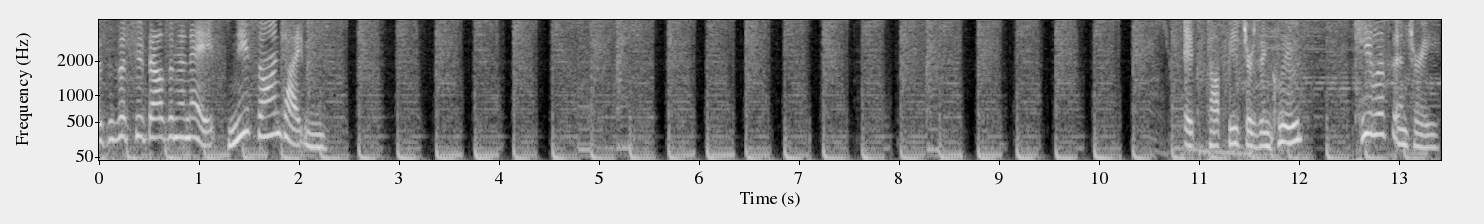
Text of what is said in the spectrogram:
This is a 2008 Nissan Titan. Its top features include keyless entry,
